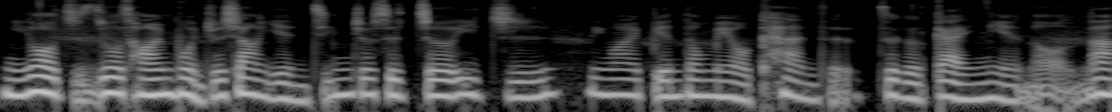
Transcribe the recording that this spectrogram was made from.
你如果只做超音波，你就像眼睛就是遮一只，另外一边都没有看的这个概念哦。那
